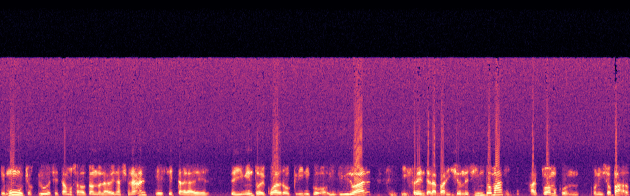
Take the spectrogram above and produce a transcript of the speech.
que muchos clubes estamos adoptando en la B Nacional es esta, la del seguimiento del cuadro clínico individual y frente a la aparición de síntomas actuamos con, con hisopado.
